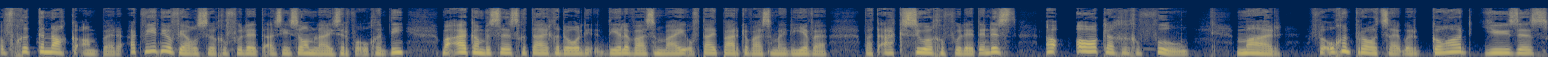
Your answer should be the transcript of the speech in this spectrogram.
of geknak amper. Ek weet nie of jy al so gevoel het as jy saam luister vanoggend nie, maar ek kan beslis getuig dat daar dele was in my of tydperke was in my lewe wat ek so gevoel het en dis 'n aaklige gevoel. Maar vanoggend praat sy oor God uses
